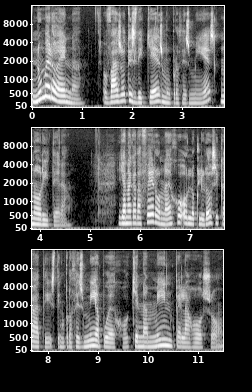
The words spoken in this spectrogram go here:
Νούμερο 1. Βάζω τις δικές μου προθεσμίες νωρίτερα. Για να καταφέρω να έχω ολοκληρώσει κάτι στην προθεσμία που έχω και να μην πελαγώσω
